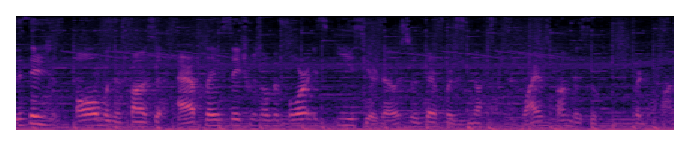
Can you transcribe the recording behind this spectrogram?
This stage is almost as fun as the airplane stage we saw before. It's easier though, so therefore it's not quite as fun, but it's pretty fun.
